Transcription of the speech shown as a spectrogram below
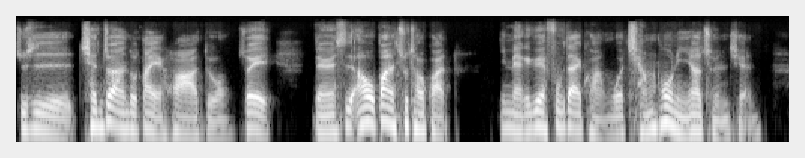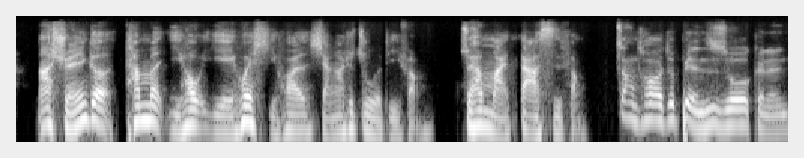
就是钱赚得多，但也花得多，所以等于是哦，我帮你出头款，你每个月付贷款，我强迫你要存钱，那选一个他们以后也会喜欢、想要去住的地方，所以他买大四房。这样的话就变成是说，可能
